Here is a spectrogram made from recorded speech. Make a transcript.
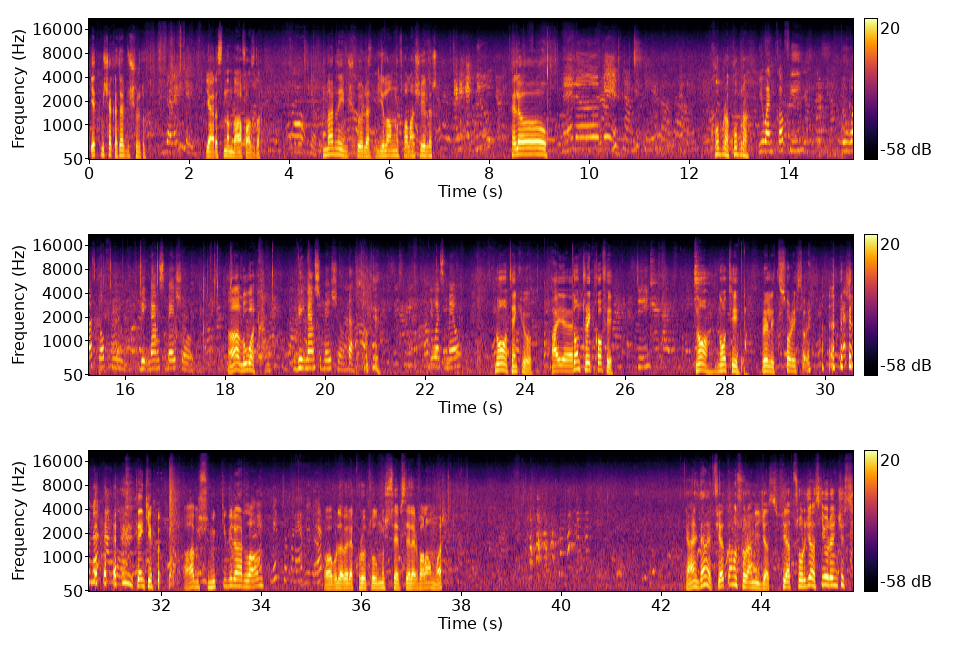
70'e kadar düşürdüm. Yarısından daha fazla. Bunlar neymiş böyle? Yılanlı falan şeyler. Hello. Hello. Kobra kobra. You want coffee? Want coffee? Vietnam special. Aa luvak. Vietnam special. Okay. You want smell? No, thank you. I uh, don't drink coffee. Tea? No, no tea. Really, sorry, sorry. Thank you. Abi sümük gibiler lan. Aa, burada böyle kurutulmuş sebzeler falan var. Yani değil mi? Fiyat da mı soramayacağız? Fiyat soracağız ki öğreneceğiz.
